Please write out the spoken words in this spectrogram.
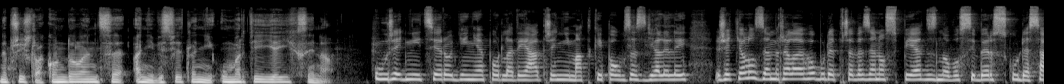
Nepřišla kondolence ani vysvětlení úmrtí jejich syna. Úředníci rodině podle vyjádření matky pouze sdělili, že tělo zemřelého bude převezeno zpět z Novosibirsku 10.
